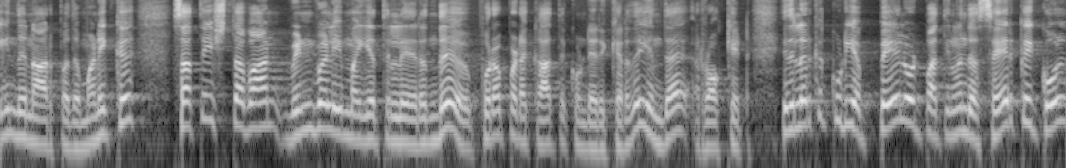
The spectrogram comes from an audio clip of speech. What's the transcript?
ஐந்து நாற்பது மணிக்கு சதீஷ் தவான் விண்வெளி மையத்திலிருந்து புறப்பட காத்து கொண்டிருக்கிறது இந்த ராக்கெட் இதில் இருக்கக்கூடிய பேலோட் பார்த்தீங்கன்னா இந்த செயற்கைக்கோள்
